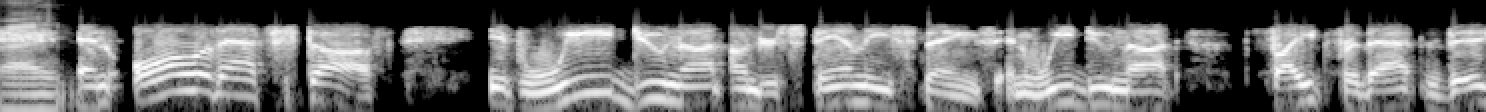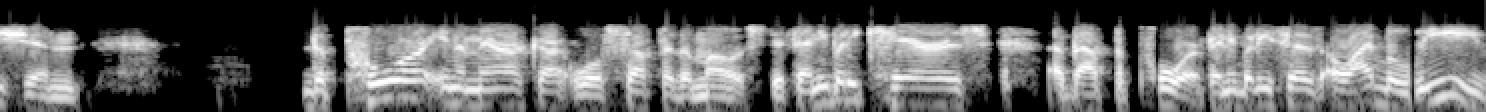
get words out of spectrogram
right. and all of that stuff if we do not understand these things and we do not fight for that vision the poor in America will suffer the most. If anybody cares about the poor, if anybody says, "Oh, I believe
